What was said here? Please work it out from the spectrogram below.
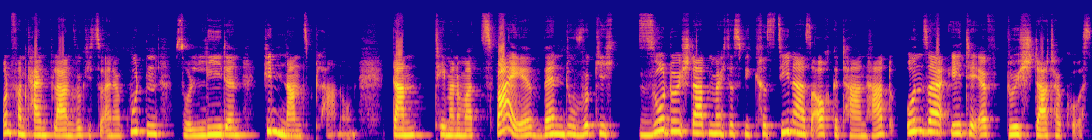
und von keinem Plan wirklich zu einer guten, soliden Finanzplanung. Dann Thema Nummer zwei, wenn du wirklich so durchstarten möchtest, wie Christina es auch getan hat, unser ETF-Durchstarterkurs.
